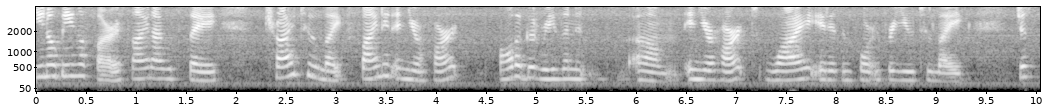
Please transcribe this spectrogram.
you know being a fire sign i would say try to like find it in your heart all the good reasons um, in your heart why it is important for you to like just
